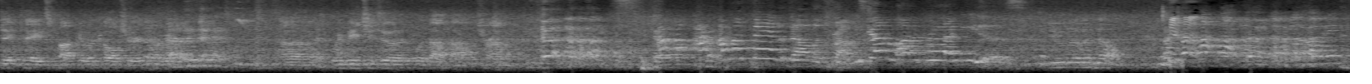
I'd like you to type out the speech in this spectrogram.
dictates popular culture. Uh, we beat you to it without Donald Trump. I'm a fan of Donald Trump. He's got a lot of great ideas. You live in hell.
